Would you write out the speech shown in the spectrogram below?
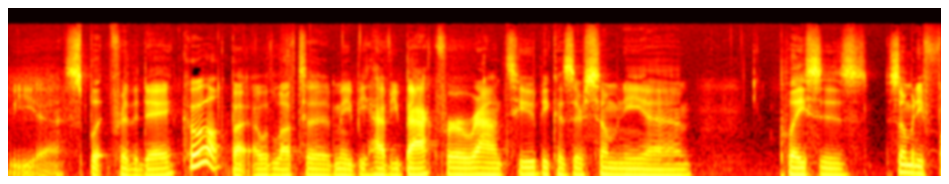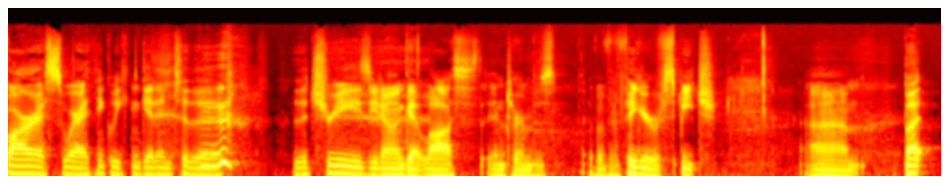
we uh, split for the day. cool. But I would love to maybe have you back for a round two because there's so many um places, so many forests where I think we can get into the the trees, you know, and get lost in terms of a figure of speech. Um, but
